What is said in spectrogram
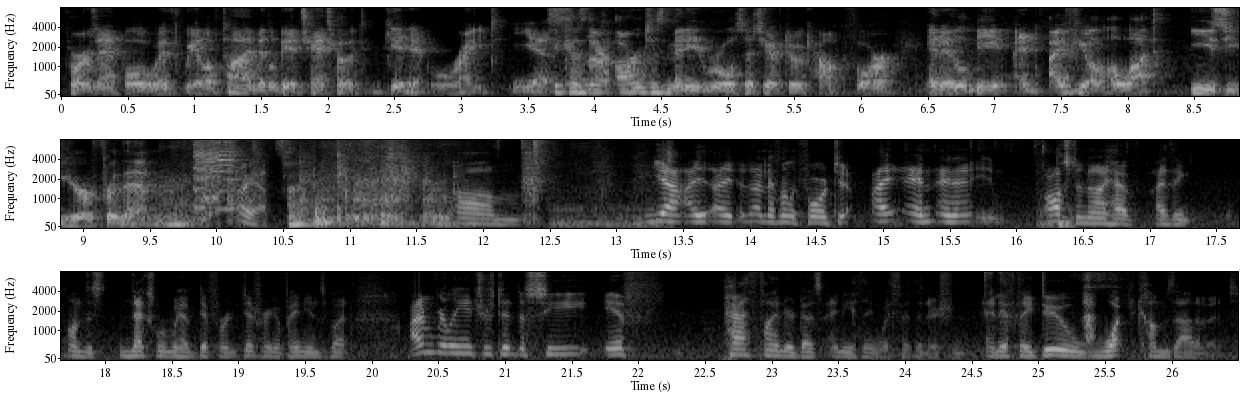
for example, with Wheel of Time, it'll be a chance for them to get it right. yes. Because there aren't as many rules that you have to account for, and it'll be, and I feel, a lot easier for them. Oh yeah. um, yeah, I, I, I definitely look forward to. I and and I, Austin and I have I think on this next one we have different differing opinions, but I'm really interested to see if Pathfinder does anything with fifth edition, and if they do, what comes out of it.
